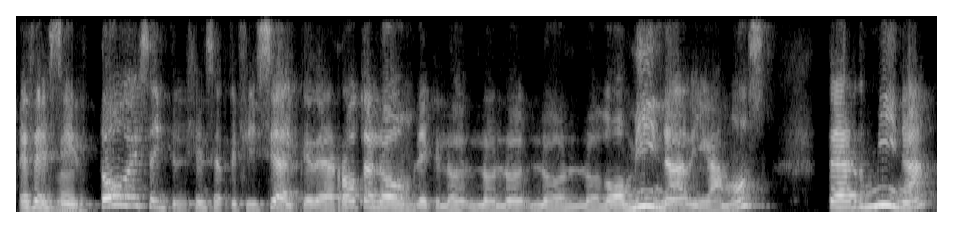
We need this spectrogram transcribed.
Es decir, toda esa inteligencia artificial que derrota al hombre, que lo, lo domina, digamos, termina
